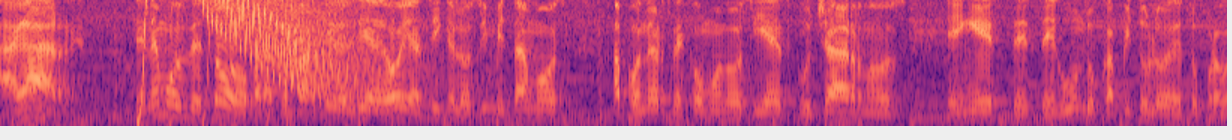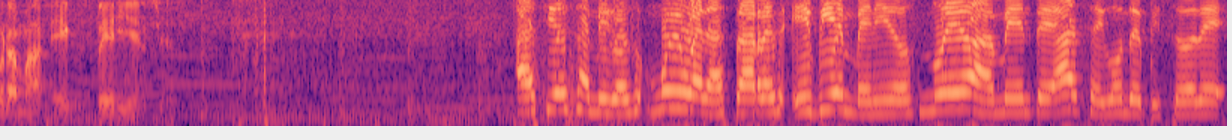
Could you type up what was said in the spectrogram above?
agarres. Tenemos de todo para compartir el día de hoy, así que los invitamos a ponerse cómodos y a escucharnos en este segundo capítulo de tu programa Experiencias. Así es amigos, muy buenas tardes y bienvenidos nuevamente al segundo episodio de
